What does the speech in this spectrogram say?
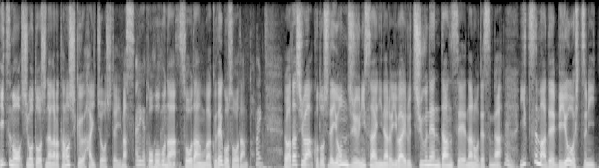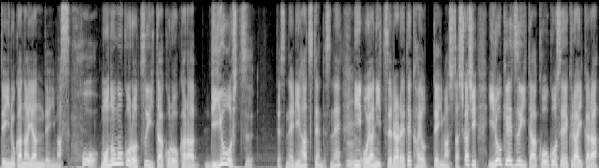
いつも仕事をしながら楽しく拝聴しています。ありがとうございますほほな相談枠でご相談と。はい私は今年で42歳になるいわゆる中年男性なのですが、いつまで美容室に行っていいのか悩んでいます。ほ物心ついた頃から理容室ですね、理髪店ですね、に親に連れられて通っていました。しかし、色気づいた高校生くらいから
